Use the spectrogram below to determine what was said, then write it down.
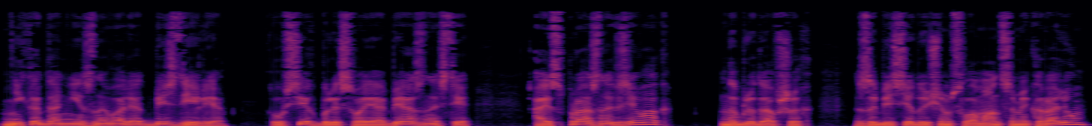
никогда не изнывали от безделья, у всех были свои обязанности, а из праздных зевак, наблюдавших за беседующим с фламандцами королем,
